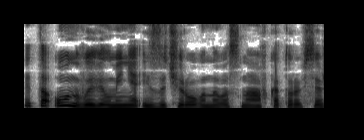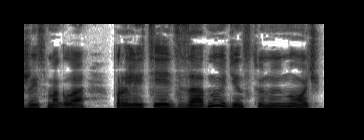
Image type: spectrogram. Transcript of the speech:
Это он вывел меня из зачарованного сна, в который вся жизнь могла пролететь за одну единственную ночь.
